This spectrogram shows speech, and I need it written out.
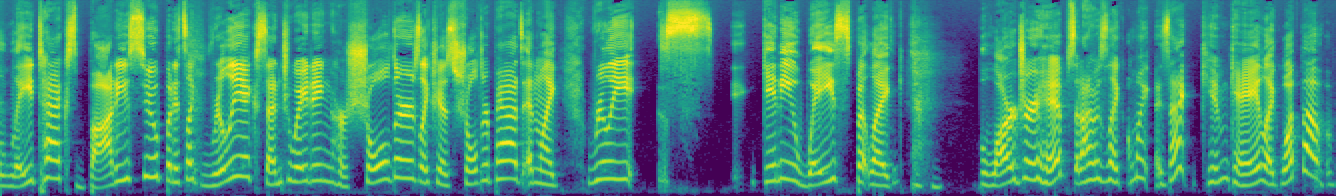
latex bodysuit, but it's like really accentuating her shoulders. Like she has shoulder pads and like really skinny waist, but like larger hips. And I was like, oh my, is that Kim K? Like, what the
